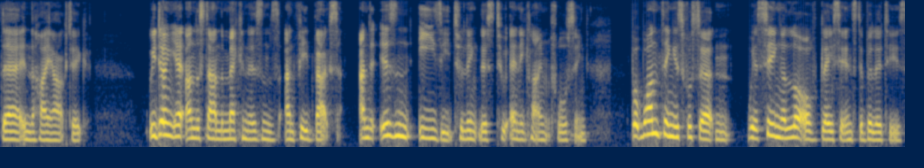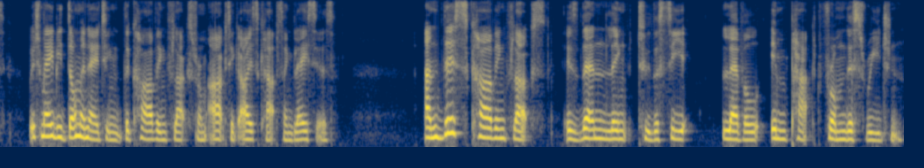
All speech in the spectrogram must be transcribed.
there in the high Arctic. We don't yet understand the mechanisms and feedbacks, and it isn't easy to link this to any climate forcing. But one thing is for certain we're seeing a lot of glacier instabilities, which may be dominating the calving flux from Arctic ice caps and glaciers. And this calving flux is then linked to the sea level impact from this region.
